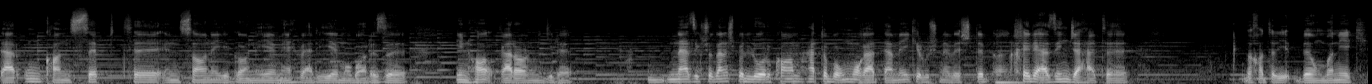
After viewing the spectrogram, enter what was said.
در اون concept انسان یگانه محوری مبارزه اینها قرار می‌گیره. نزدیک شدنش به لورکام حتی با اون مقدمه ای که روش نوشته بله. خیلی از این جهته به خاطر به عنوان یک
